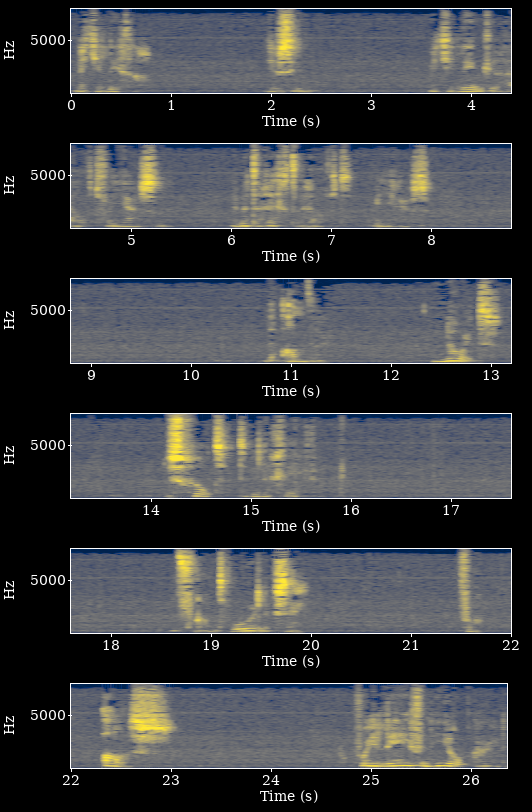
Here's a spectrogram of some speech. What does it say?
met je lichaam, je ziel, met je linkerhelft van je hersenen en met de rechterhelft van je hersenen. De ander nooit de schuld te willen geven verantwoordelijk zijn voor alles. Voor je leven hier op aarde.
